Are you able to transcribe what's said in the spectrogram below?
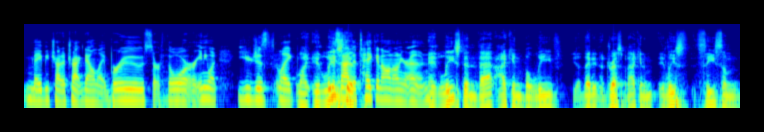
maybe try to track down like Bruce or mm-hmm. Thor or anyone. You just like, Like, at least decide to take it on on your own. at least in that I can believe they didn't address, but I can at least see some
